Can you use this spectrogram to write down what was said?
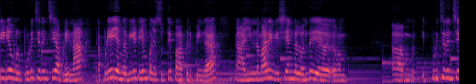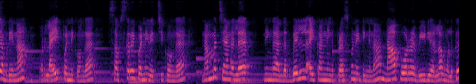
வீடியோ உங்களுக்கு பிடிச்சிருந்துச்சி அப்படின்னா அப்படியே எங்கள் வீட்டையும் கொஞ்சம் சுற்றி பார்த்துருப்பீங்க. இந்த மாதிரி விஷயங்கள் வந்து பிடிச்சிருந்துச்சி அப்படின்னா ஒரு லைக் பண்ணிக்கோங்க. சப்ஸ்கிரைப் பண்ணி வச்சுக்கோங்க. நம்ம சேனலை நீங்கள் அந்த பெல் ஐக்கான் நீங்கள் ப்ரெஸ் பண்ணிட்டீங்கன்னா நான் போடுற வீடியோ எல்லாம் உங்களுக்கு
